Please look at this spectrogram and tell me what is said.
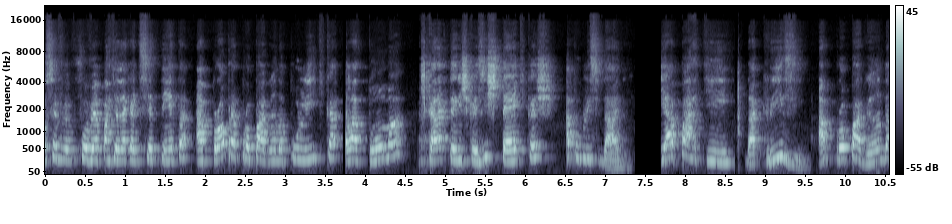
Se você for ver a partir da década de 70, a própria propaganda política ela toma as características estéticas da publicidade. E a partir da crise, a propaganda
